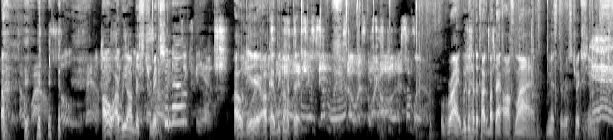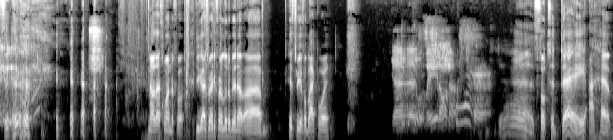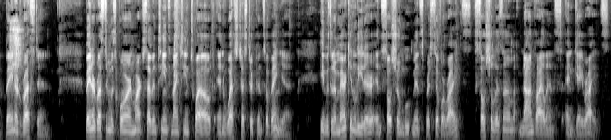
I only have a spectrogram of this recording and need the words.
Oh wow. Oh, Damn. Oh, are we on restriction now? 6 Oh dear. Okay, we're gonna have to. p.m. somewhere. Just know what's It's going on. somewhere. Right, we're gonna have to talk about that offline, Mr. Restriction. no, that's wonderful. You guys ready for a little bit of um, history of a black boy? Yes, lay it on us. Yes. So today I have Baynard Rustin. Baynard Rustin was born March 17th, 1912, in West Chester, Pennsylvania. He was an American leader in social movements for civil rights, socialism, nonviolence, and gay rights.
